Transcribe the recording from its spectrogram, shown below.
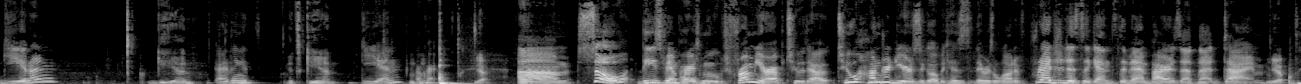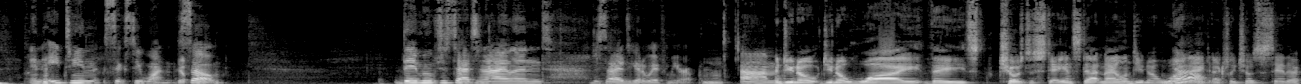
Guillen. Guillen. I think it's It's Guillen. Guillen. Mm-hmm. Okay. Yeah. Um, so these vampires moved from Europe to thou- 200 years ago because there was a lot of prejudice against the vampires at that time Yep. in 1861. Yep. So they moved to Staten Island, decided to get away from Europe. Mm-hmm. Um, And do you know do you know why they chose to stay in Staten Island? Do you know why No. they actually chose to stay there?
